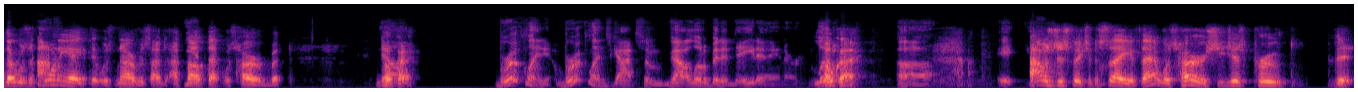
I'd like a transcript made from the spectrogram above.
there was a Uh, 28 that was nervous. I, I thought that was her, but no, okay, Brooklyn. Brooklyn's got some got a little bit of data in her. Little okay. Uh, it, I was just fixing to say if that was her, she just proved that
